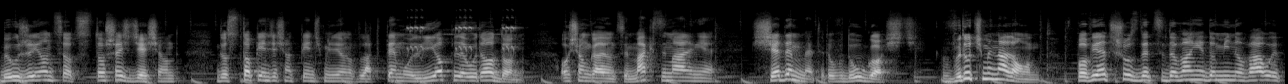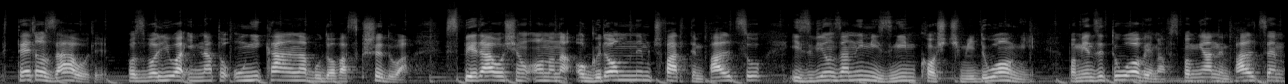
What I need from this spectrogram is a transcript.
był żyjący od 160 do 155 milionów lat temu Liopleurodon, osiągający maksymalnie 7 metrów długości. Wróćmy na ląd. Powietrzu zdecydowanie dominowały pterozaury. Pozwoliła im na to unikalna budowa skrzydła. Wspierało się ono na ogromnym czwartym palcu i związanymi z nim kośćmi dłoni. Pomiędzy tułowiem a wspomnianym palcem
